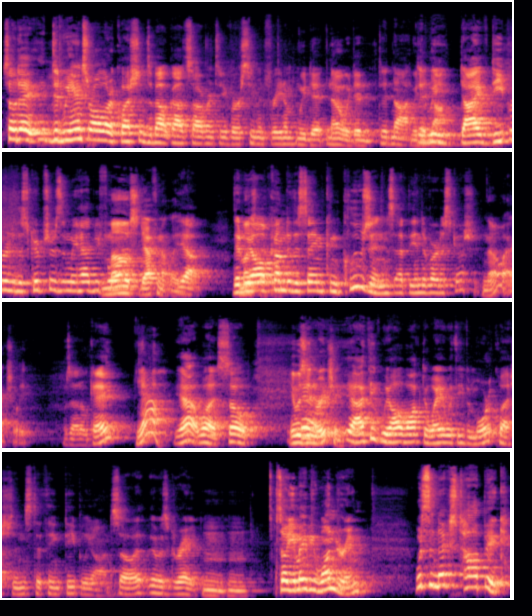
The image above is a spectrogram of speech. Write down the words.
So, Dave, did we answer all our questions about God's sovereignty versus human freedom? We did. No, we didn't. Did not. We did did we not. dive deeper into the scriptures than we had before? Most definitely. Yeah. Did we all definitely. come to the same conclusions at the end of our discussion? No, actually. Was that okay? Yeah. Yeah, it was. So It was yeah, enriching. Yeah, I think we all walked away with even more questions to think deeply on. So it, it was great. Mm-hmm. So you may be wondering, what's the next topic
